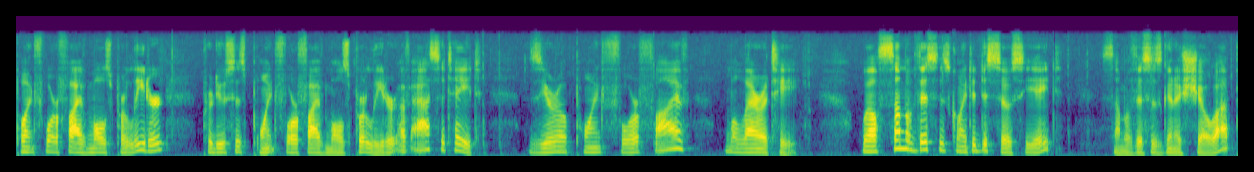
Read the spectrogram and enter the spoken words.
0.45 moles per liter produces 0.45 moles per liter of acetate, 0.45 molarity. Well, some of this is going to dissociate. Some of this is going to show up.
